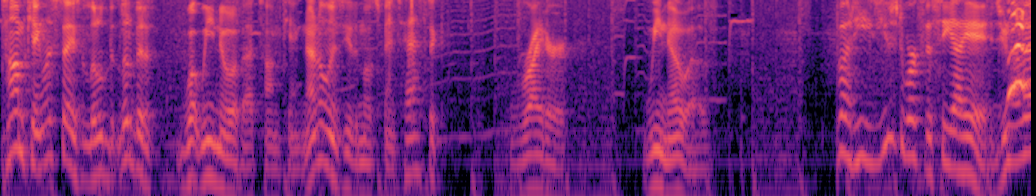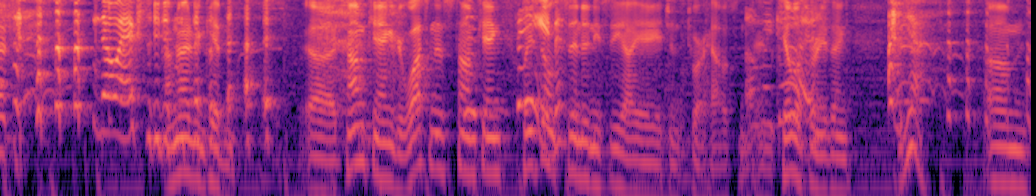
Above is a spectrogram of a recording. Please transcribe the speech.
Tom King. Let's say a little bit, little bit of what we know about Tom King. Not only is he the most fantastic writer we know of, but he used to work for the CIA. Did you know that? no, I actually didn't. I'm not even kidding. Uh, Tom King, if you're watching this, Tom King, please don't send any CIA agents to our house and, Oh and kill us or anything. Yeah, um,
